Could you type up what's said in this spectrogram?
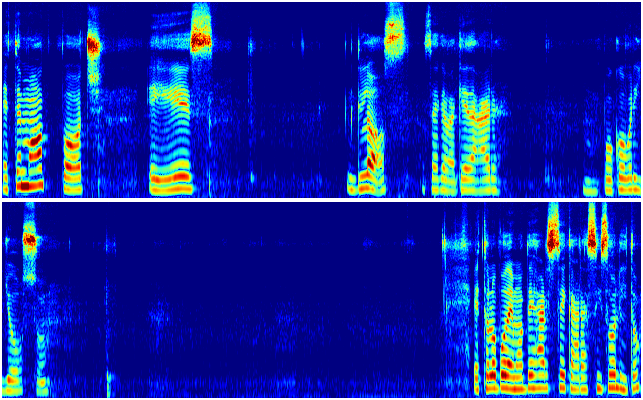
Este Mod Podge es gloss, o sea que va a quedar un poco brilloso. Esto lo podemos dejar secar así solito.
